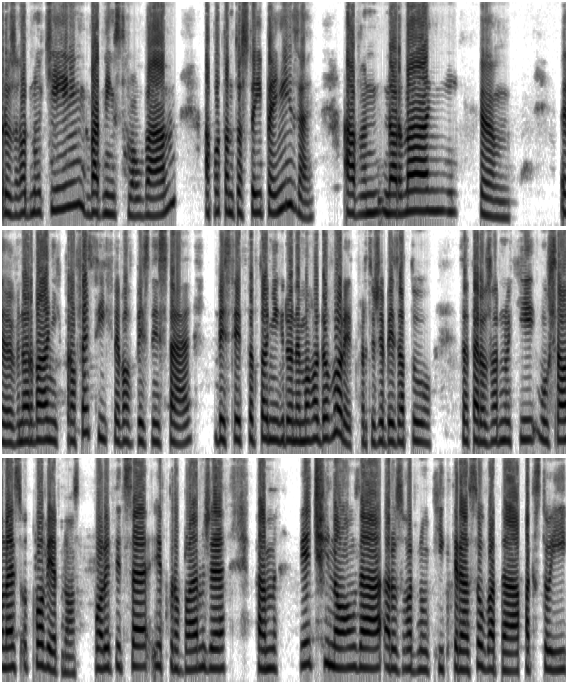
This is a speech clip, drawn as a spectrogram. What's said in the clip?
rozhodnutím, k vadným smlouvám a potom to stojí peníze. A v normálních, e, v normálních profesích nebo v biznise by si toto nikdo nemohl dovolit, protože by za, tu, za ta rozhodnutí musel nést odpovědnost. V politice je problém, že tam většinou za rozhodnutí, která jsou vadná, pak stojí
